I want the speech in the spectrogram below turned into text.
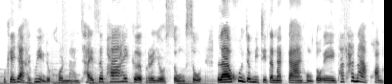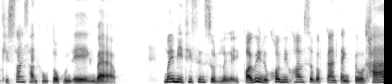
ครูเคสอยากให้ผู้หญิงทุกคนนั้น ใช้เสื้อผ้าให้เกิดประโยชน์สูงสุด แล้วคุณจะมีจินตนาการของตัวเอง พัฒนาความคิดสร้างสรรค์ของตัวคุณเองแบบ ไม่มีที่สิ้นสุดเลย ขอให้ผู้หญิงทุกคนมีความสุขกับการแต่งตัวค่ะ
